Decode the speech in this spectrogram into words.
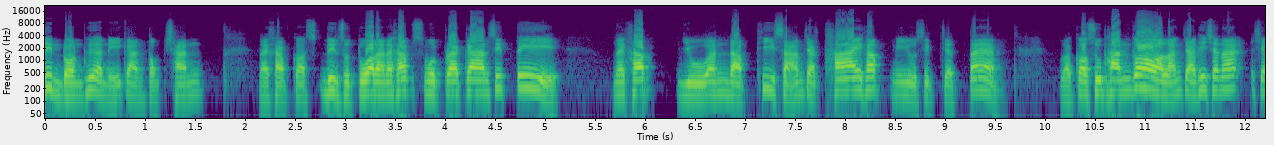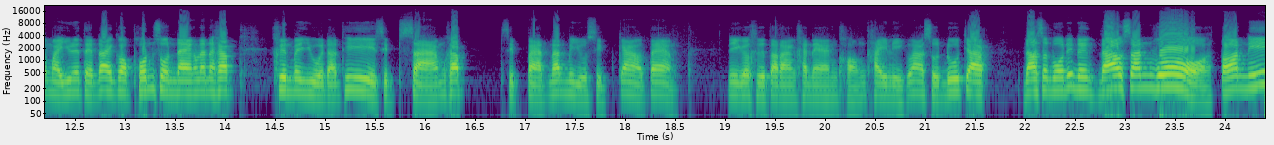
ดิ้นรนเพื่อหนีการตกชั้นนะครับก็ดิ้นสุดตัวแล้วนะครับ สมุทรปราการซิตี้นะครับอยู่อันดับที่ 3 จากท้ายครับมีอยู่ 17 แต้ม แล้วก็สุพรรณก็หลังจากที่ชนะเชียงใหม่ยูไนเต็ดได้ก็พ้นโซนแดงแล้วนะครับ ขึ้นไปอยู่อันดับที่ 13 ครับ 18 นัดมีอยู่ 19 แต้ม นี่ก็คือตารางคะแนนของไทยลีกล่าสุดดูจากดาวซันโวนิดหนึ่งดาวซันโวตอนนี้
